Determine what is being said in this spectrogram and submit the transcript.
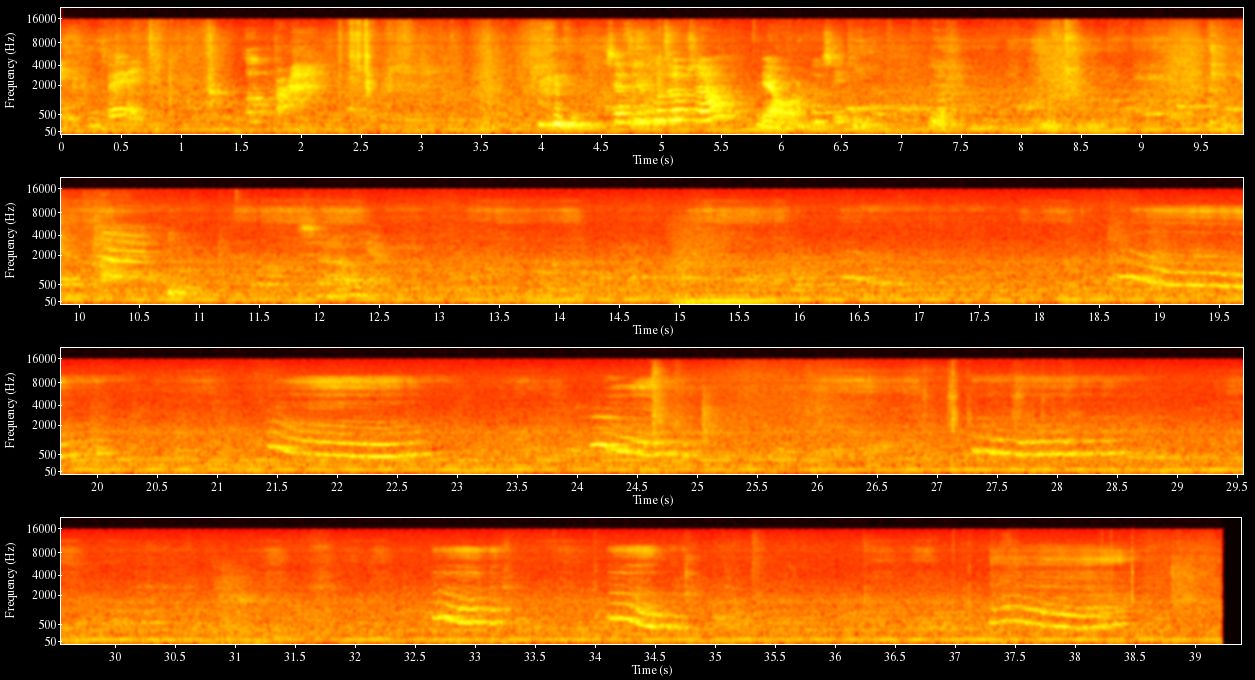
1, 2. Hoppa. Zet u goed op zo? Ja hoor. Goed zien.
